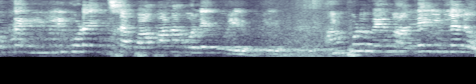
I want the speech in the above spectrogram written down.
ఒక్క ఇల్లు కూడా ఇచ్చిన పాపాన పోలేదు మీరు. ఇప్పుడు మేము అదే ఇళ్ళలో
